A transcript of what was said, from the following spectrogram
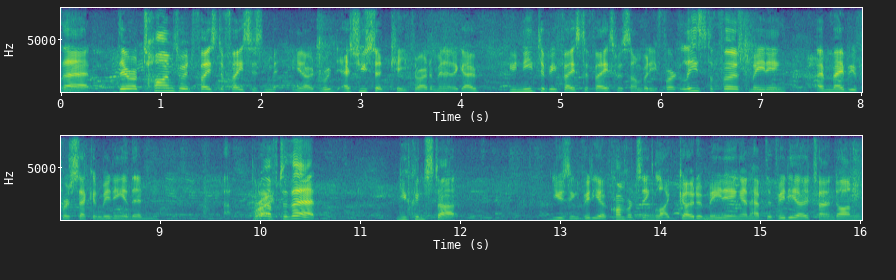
that there are times when face to face is, you know, as you said, Keith, right a minute ago, you need to be face to face with somebody for at least the first meeting and maybe for a second meeting, and then but Right. after that, you can start using video conferencing like GoToMeeting and have the video turned on.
